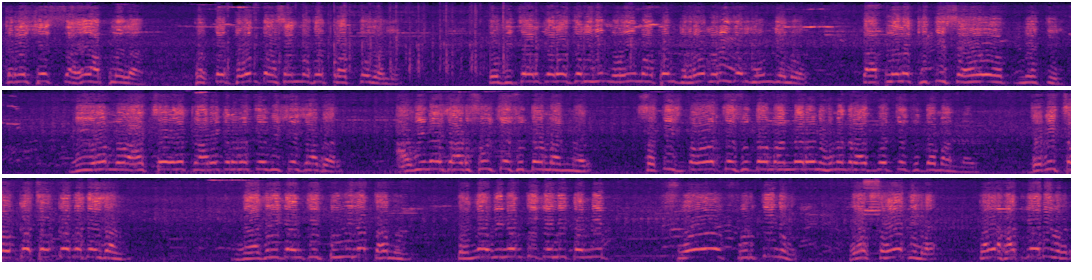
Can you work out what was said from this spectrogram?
अकराशे सहे आपल्याला फक्त दोन तासांमध्ये प्राप्त झाले. तो विचार करा जर ही मोहीम आपण घरोघरी जर घेऊन गेलो तर आपल्याला किती सह मिळतील? मी या आजच्या या कार्यक्रमाचे विशेष आभार. अविनाश आडसूळचे सुद्धा मानणार सतीश पवारचे सुद्धा मानणार आणि हेमंत राजपूतचे सुद्धा मानणार. जरी चौका चौकामध्ये जाऊन नागरिकांची टू व्हीलर थांबून त्यांना विनंती केली त्यांनी स्वफूर्तीने या सह्या दिल्या त्या हातगाडीवर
